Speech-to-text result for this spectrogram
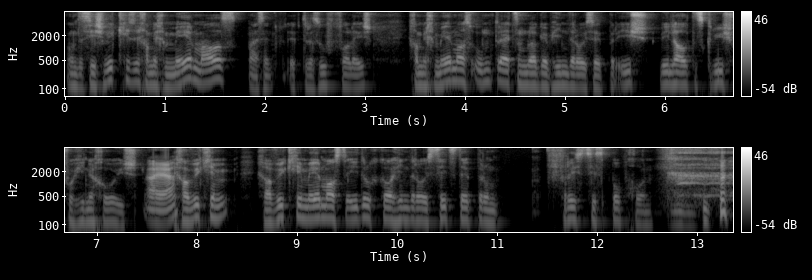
Und es ist wirklich, ich habe mich mehrmals, ich weiß nicht, ob dir das aufgefallen ist, ich habe mich mehrmals umgedreht, um zu schauen, ob hinter uns jemand ist, weil halt das Geräusch von hinten gekommen ist. Ah ja? Ich habe wirklich, ich habe wirklich mehrmals den Eindruck gehabt, hinter uns sitzt jemand und frisst sein Popcorn.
